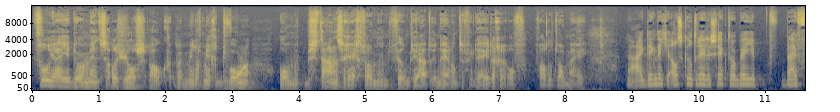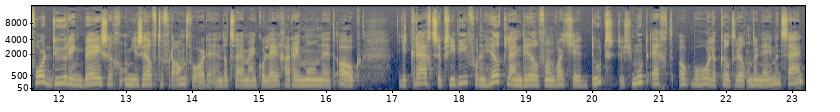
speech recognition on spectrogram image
Voel jij je door mensen als Jos ook min of meer gedwongen om het bestaansrecht van een filmtheater in Nederland te verdedigen? Of valt het wel mee? Nou, ik denk dat je als culturele sector ben je bij voortduring bezig om jezelf te verantwoorden. En dat zei mijn collega Raymond net ook. Je krijgt subsidie voor een heel klein deel van wat je doet. Dus je moet echt ook behoorlijk cultureel ondernemend zijn.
